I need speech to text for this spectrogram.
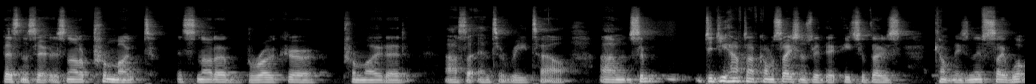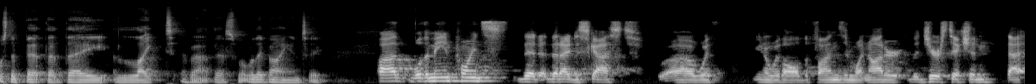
business area. It's not a promote. It's not a broker promoted asset into retail. Um, so, did you have to have conversations with each of those companies? And if so, what was the bit that they liked about this? What were they buying into? Uh, well, the main points that that I discussed uh, with you know with all the funds and whatnot are the jurisdiction that,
